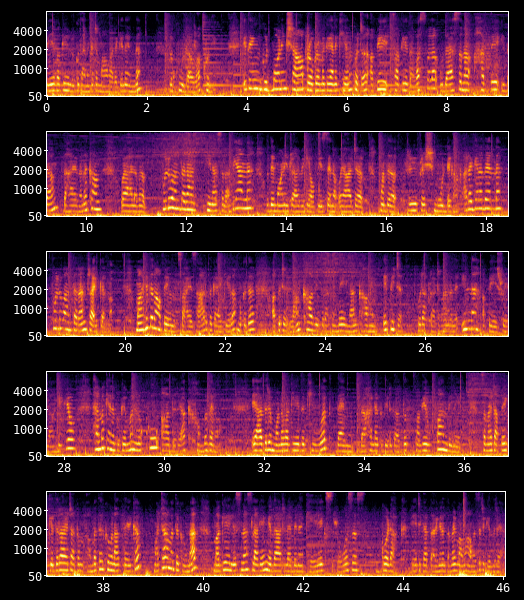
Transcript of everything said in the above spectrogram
මේ වගේ ලොකු තැනකට මා වරගෙන එන්න ලොකු උදව්වක් වුණේ. ඉතින් ගුඩ් මෝනිින් ශා ප්‍රෝග්‍රම එක ගැන කියනකොට අපි සතිය දවස්වල උදෑසන හත්තේ ඉදම් දහය වනකම් ඔයාලව පුළුවන්තරන් හිනස්සලා තියන්න. උද මෝනි ්‍රයිව එක ඔෆිස්සෙන ඔයාට හොඳ රීෆ්‍රෙෂ් මූඩ් එකක් අරගෙන දෙන්න. පුළුවන්තරන් ට්‍රයි කරනවා. මහිතන අපේ උත්සාහය සාර්ථකය කියලා. මොකද අපිට ලංකාව විතරක් මේ ලංකාවෙන් එපිට ගොඩක් රටවල්වල ඉන්න අපේ ශ්‍රී ලාංගිකයෝ හැම කෙනෙකුගෙම ලොකු ආදරයක් හම්බ වෙනවා. ඒ ආදර මොන වගේද කිව්වොත් දැන් දාහනක දිරගත්තුත් මගේ උපන්දිනේ. සමට අපේ ගෙදරයට අකම අමතක වුණත් ඒක මට අමතක වුණත් මගේ ලිස්නස් ලගෙන් එදාට ලැබෙන කේක්ස් රෝසස් ගොඩක්. ඒටිකත් අරගෙන තමයි මම හවසට ගෙදරය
